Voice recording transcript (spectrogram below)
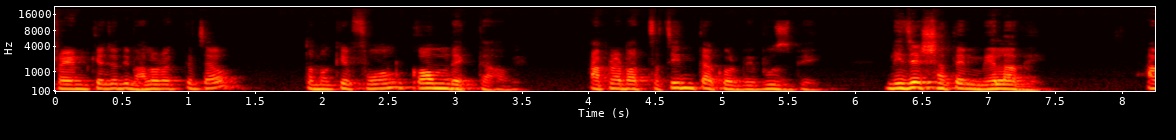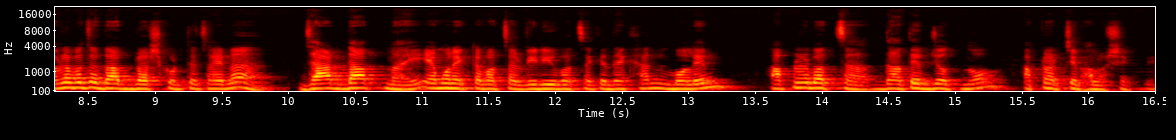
ফ্রেন্ডকে যদি ভালো রাখতে চাও, তোমাকে ফোন কম দেখতে হবে। আপনার বাচ্চা চিন্তা করবে, বুঝবে, নিজের সাথে মেলাবে। আপনার বাচ্চা দাঁত ব্রাশ করতে চায় না, যার দাঁত নাই, এমন একটা বাচ্চার ভিডিও বাচ্চাকে দেখান, বলেন, আপনার বাচ্চা দাঁতের যত্ন আপনার চেয়ে ভালো শিখবে।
